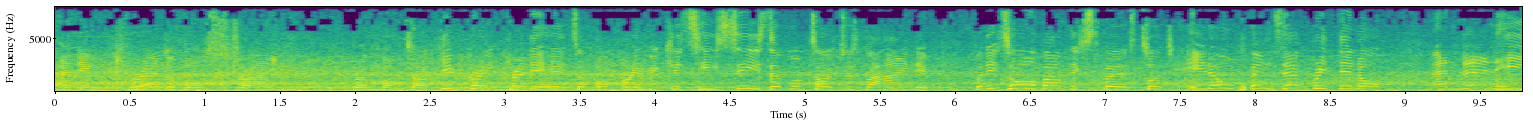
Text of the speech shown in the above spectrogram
An incredible strike from Mukhtar. Give great credit here to Bunbury because he sees that Mukhtar's just behind him. But it's all about this first touch. It opens everything up and then he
